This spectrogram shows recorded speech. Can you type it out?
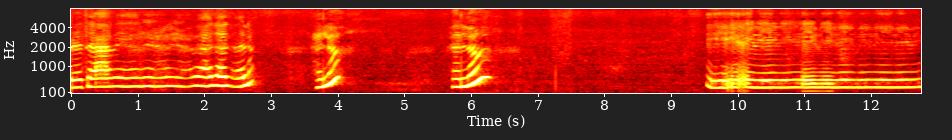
પ્રથા આવે આવે આવે આવે હાલો હાલો હાલો એ આવી આવી આવી આવી આવી આવી આવી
